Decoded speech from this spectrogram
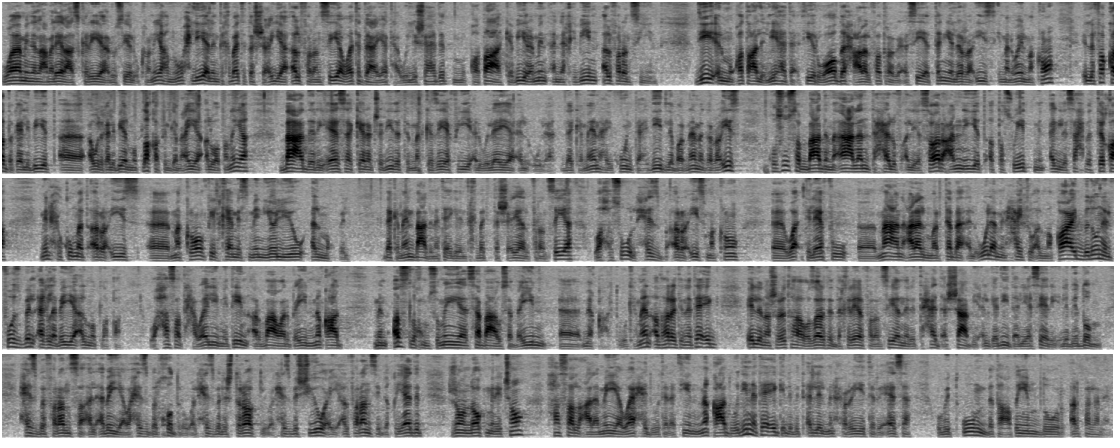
ومن العملية العسكرية الروسية الأوكرانية هنروح للانتخابات التشريعية الفرنسية وتداعياتها واللي شهدت مقاطعة كبيرة من الناخبين الفرنسيين. دي المقاطعة اللي ليها تأثير واضح على الفترة الرئاسية الثانية للرئيس إيمانويل ماكرون اللي فقد غالبية أو الغالبية المطلقة في الجمعية الوطنية بعد رئاسة كانت شديدة المركزية في الولاية الأولى. ده كمان هيكون تهديد لبرنامج الرئيس خصوصا بعد ما أعلن تحالف اليسار عن نية التصويت من أجل سحب الثقة من حكومة الرئيس ماكرون في الخامس من يوليو المقبل. ده كمان بعد نتائج الانتخابات التشريعية الفرنسية وحصول حزب الرئيس ماكرون وائتلافه معا على المرتبة الأولى من حيث المقاعد بدون الفوز بالأغلبية المطلقة. وحصد حوالي 244 مقعد من أصل 577 مقعد. وكمان أظهرت النتائج اللي نشرتها وزارة الداخلية الفرنسية أن الاتحاد الشعبي الجديد اليساري اللي بيضم حزب فرنسا الأبية وحزب الخضر والحزب الاشتراكي والحزب الشيوعي الفرنسي بقيادة جون لوك ميلونشون حصل على 131 مقعد ودي النتائج اللي بتقلل من حرية الرئاسة وبتقوم بتعظيم دور البرلمان.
